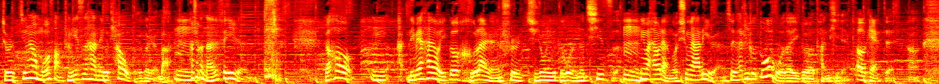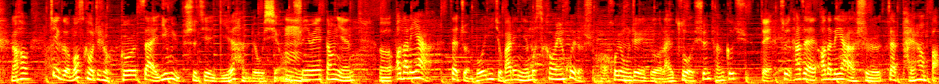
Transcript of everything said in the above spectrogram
就是经常模仿成吉思汗那个跳舞的那个人吧，嗯他是个南非人。然后，嗯，里面还有一个荷兰人是其中一个德国人的妻子，嗯。另外还有两个匈牙利人，所以它是一个多国的一个团体。OK，对啊，然后这个 Moscow 这首歌在英语世界也很流行，嗯。是因为当年呃澳大利亚在转播1980年莫斯科奥运会的时候，会用这个来做宣传歌曲。对，所以他在澳大利亚是在排上榜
